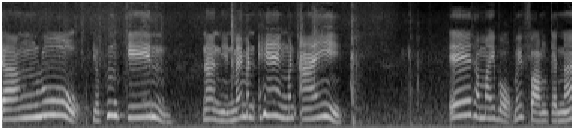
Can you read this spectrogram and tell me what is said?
ยังลูก อย่าเพิ่งกิน นั่นเห็นไหมมันแห้งมันไอ เอ๊ะทำไมบอกไม่ฟังกันนะ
